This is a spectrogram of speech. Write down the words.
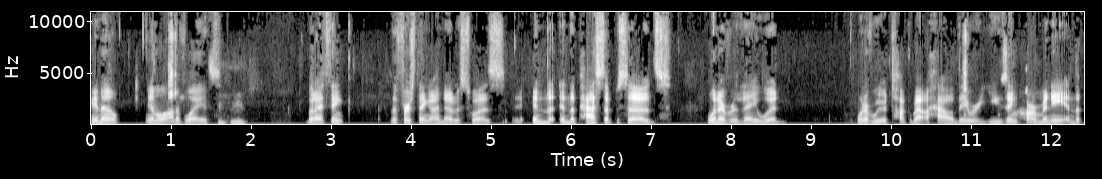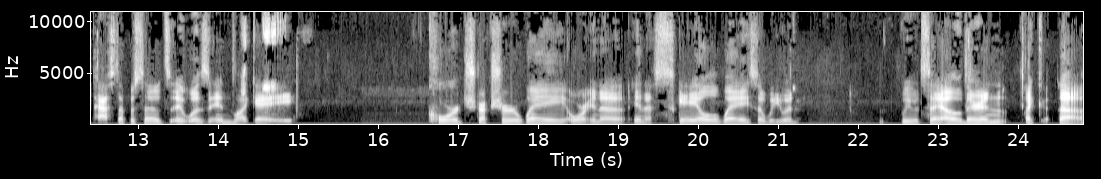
you know, in a lot of ways. Mm-hmm. But I think the first thing I noticed was in the in the past episodes, whenever they would, whenever we would talk about how they were using harmony in the past episodes, it was in like a chord structure way or in a in a scale way. So we would we would say, oh, they're in like uh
